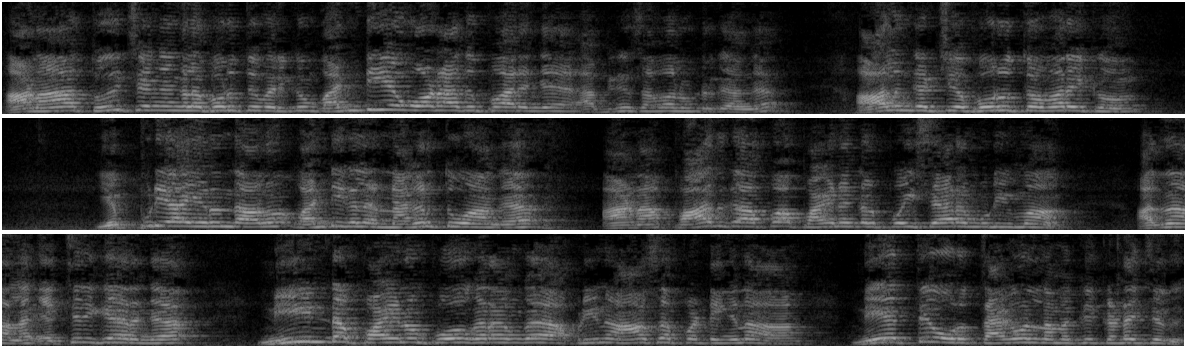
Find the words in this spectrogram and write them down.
ஆனா தொழிற்சங்கங்களை பொறுத்த வரைக்கும் வண்டியே ஓடாது பாருங்க அப்படின்னு சவால் விட்டுருக்காங்க. ஆளுங்கட்சியை பொறுத்த வரைக்கும் எப்படியா இருந்தாலும் வண்டிகளை நகர்த்துவாங்க. ஆனா பாதுகாப்பா பயணங்கள் போய் சேர முடியுமா? அதனால எச்சரிக்கையா இருங்க. நீண்ட பயணம் போகிறவங்க அப்படின்னு ஆசைப்பட்டீங்கன்னா நேத்தே ஒரு தகவல் நமக்கு கிடைச்சது.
